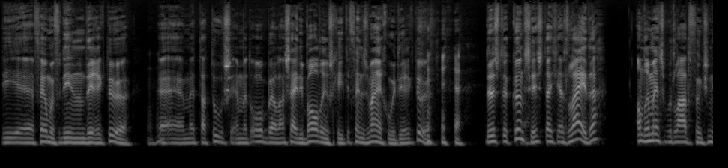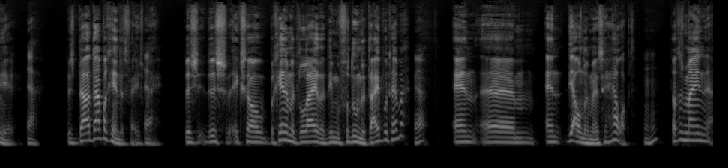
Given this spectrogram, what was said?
die eh, veel meer verdienen dan een directeur. Mhm. Eh, met tattoos en met oorbellen. Als zij die bal erin schieten, vinden ze mij een goede directeur. Ja. Dus de kunst is dat je als leider andere mensen moet laten functioneren. Ja. Dus daar, daar begint het feest mee. Dus, dus ik zou beginnen met de leider die moet voldoende tijd moet hebben. Ja. En, ehm, en die andere mensen helpt. Mhm. Dat is mijn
